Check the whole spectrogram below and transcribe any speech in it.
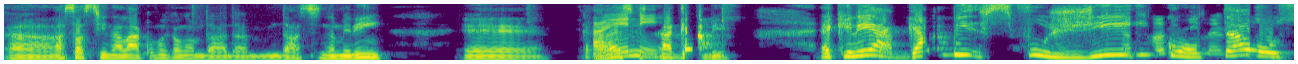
a assassina lá, como é que é o nome da, da, da assassina Mirim? É, a, N. a Gabi. É que nem a Gabi fugir e encontrar os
